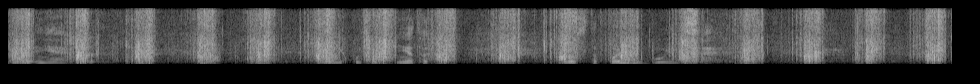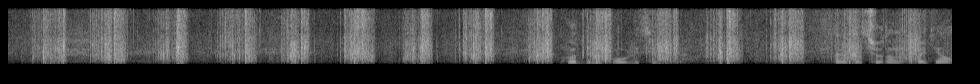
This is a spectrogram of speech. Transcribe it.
Погоняем их. На них путевки нету. Просто полюбуемся. Куда далеко прям. Я вот отсюда он поднял.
